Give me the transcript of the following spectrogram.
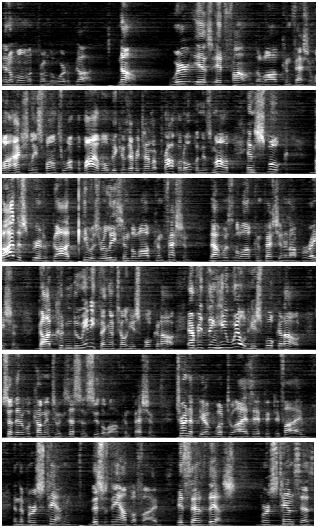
in a moment from the Word of God. Now, where is it found, the law of confession? Well, actually, it's found throughout the Bible because every time a prophet opened his mouth and spoke by the Spirit of God, he was releasing the law of confession. That was the law of confession in operation. God couldn't do anything until he spoke it out. Everything he willed, he spoke it out so that it would come into existence through the law of confession. Turn, if you would, to Isaiah 55 in the verse 10. This is the Amplified. It says this. Verse 10 says,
